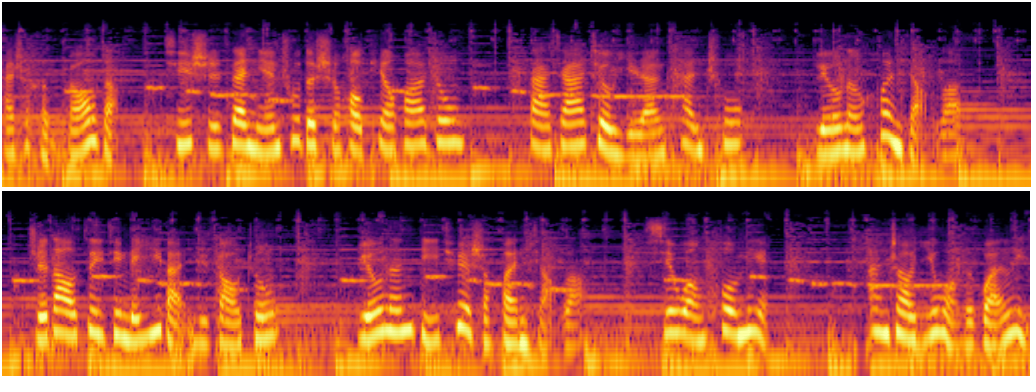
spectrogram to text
还是很高的。其实，在年初的时候，片花中大家就已然看出刘能换角了。直到最近的一版预告中，刘能的确是换角了，希望破灭。按照以往的管理，《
